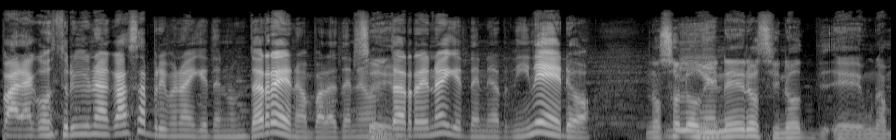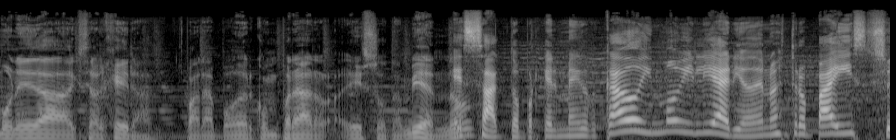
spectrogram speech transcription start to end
para construir una casa primero hay que tener un terreno, para tener Sí. un terreno hay que tener dinero. No solo Bien. dinero, sino eh, una moneda extranjera para poder comprar eso también, ¿no? Exacto, porque el mercado inmobiliario de nuestro país Sí.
